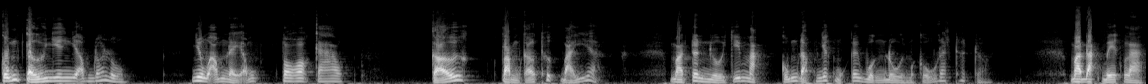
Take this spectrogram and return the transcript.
cũng tự nhiên như ông đó luôn. Nhưng mà ông này ông to cao, cỡ tầm cỡ thước bảy à. Mà trên người chỉ mặc cũng độc nhất một cái quần đùi mà cũ rách hết rồi. Mà đặc biệt là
